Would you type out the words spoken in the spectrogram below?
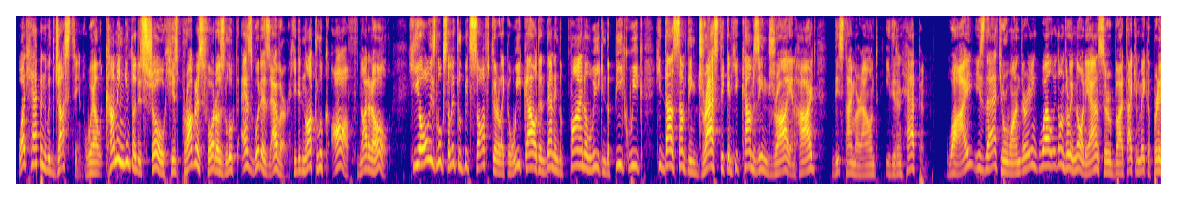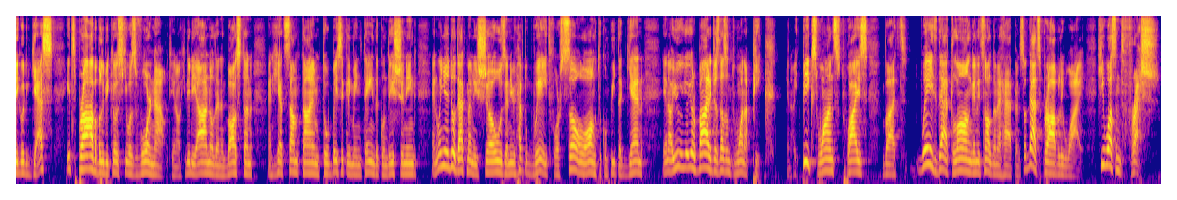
What happened with Justin? Well, coming into this show, his progress photos looked as good as ever. He did not look off, not at all. He always looks a little bit softer, like a week out, and then in the final week, in the peak week, he does something drastic and he comes in dry and hard. This time around, it didn't happen. Why is that, you're wondering? Well, we don't really know the answer, but I can make a pretty good guess. It's probably because he was worn out. You know, he did the Arnold and in Boston, and he had some time to basically maintain the conditioning. And when you do that many shows and you have to wait for so long to compete again, you know, you, your body just doesn't want to peak. You know, it peaks once, twice, but wait that long and it's not gonna happen. So that's probably why. He wasn't fresh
